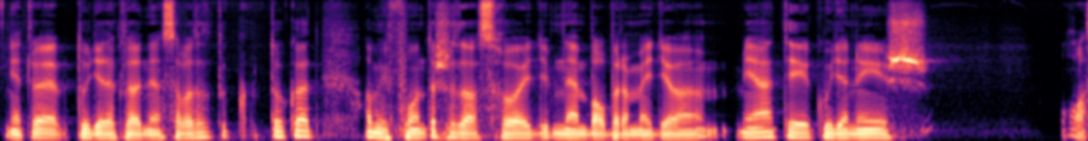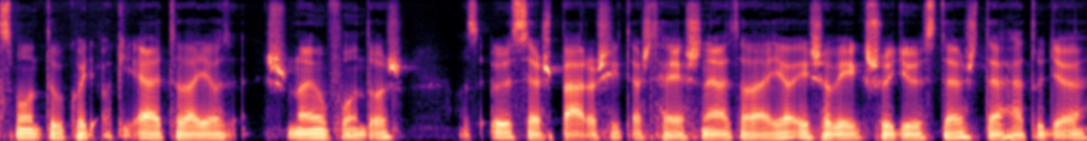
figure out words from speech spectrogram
illetve tudjátok leadni a szavazatokat. Ami fontos az az, hogy nem babra megy a játék, ugyanis azt mondtuk, hogy aki eltalálja, és nagyon fontos, az összes párosítást helyesen eltalálja, és a végső győztes, tehát ugye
